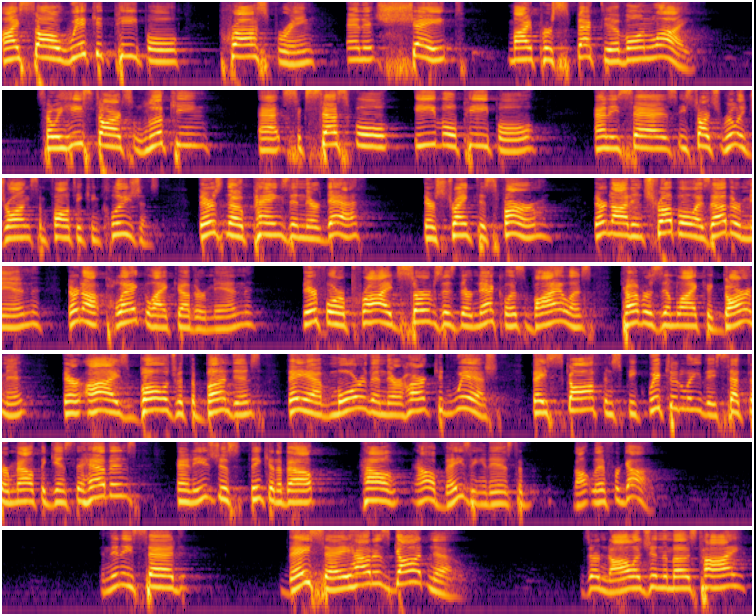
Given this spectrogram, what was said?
I saw wicked people prospering and it shaped my perspective on life. So he starts looking at successful, evil people and he says, he starts really drawing some faulty conclusions. There's no pangs in their death. Their strength is firm. They're not in trouble as other men. They're not plagued like other men. Therefore, pride serves as their necklace. Violence covers them like a garment. Their eyes bulge with abundance. They have more than their heart could wish. They scoff and speak wickedly. They set their mouth against the heavens. And he's just thinking about how, how amazing it is to not live for God. And then he said, They say, How does God know? Is there knowledge in the Most High?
